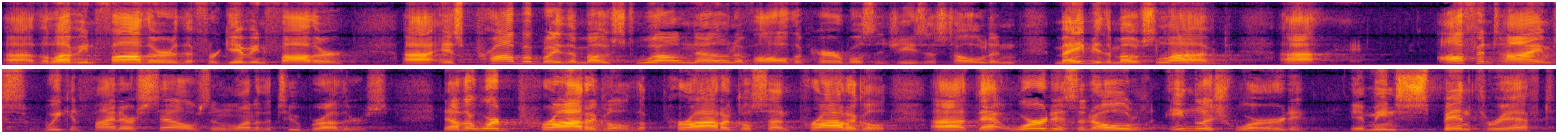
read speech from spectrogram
uh, the loving father, the forgiving father. Uh, is probably the most well known of all the parables that Jesus told, and maybe the most loved. Uh, oftentimes, we can find ourselves in one of the two brothers. Now, the word prodigal, the prodigal son, prodigal, uh, that word is an old English word. It means spendthrift,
